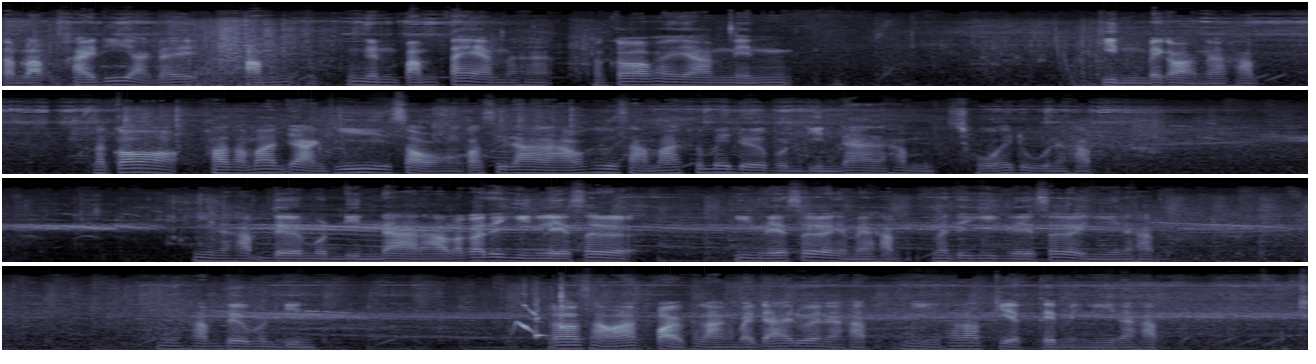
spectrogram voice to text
สำหรับใครที่อยากได้ปั๊มเงินปั๊มแต้มนะฮะ แล้วก็พยายามเน้นกินไปก่อนนะครับ แล้วก็ความสามารถอย่างที่สองของก็ซิล่านะครับก็คือสามารถขึ้นไปเดินบนดินได้นะครับ โชว์ให้ดูนะครับ นี่นะครับ เดินบนดินได้นะครับ แล้วก็จะยิงเลเซอร์ ยิงเลเซอร์เห็นไหมครับ มันจะยิงเลเซอร์อย่างนี้นะครับ นี่ครับเดินบนดิน เราสามารถปล่อยพลังไปได้ด้วยนะครับ นี่ถ้าเราเกียรเต็มอย่างนี้นะครับ โอเค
